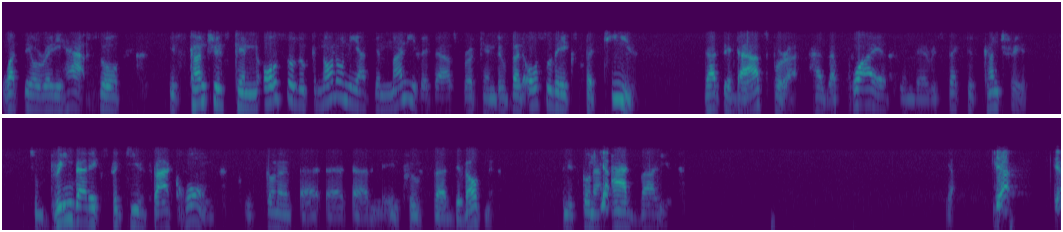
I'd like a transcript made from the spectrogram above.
what they already have. So if countries can also look not only at the money the diaspora can do, but also the expertise that the diaspora has acquired in their respective countries to bring that expertise back home, is going to uh, uh, um, improve uh, development and it's going to add value. Yeah. Yeah, yeah,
